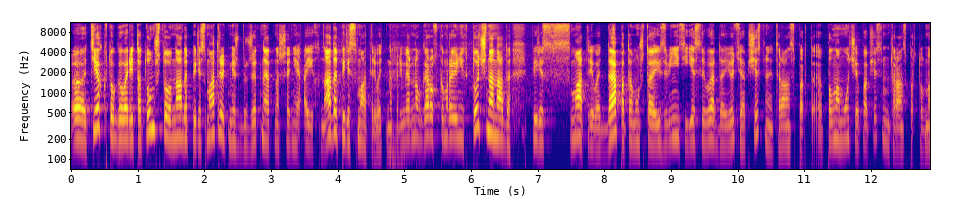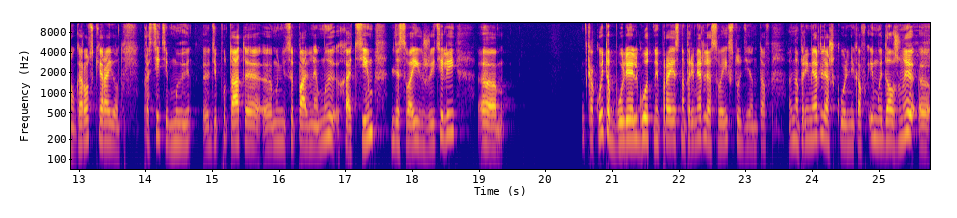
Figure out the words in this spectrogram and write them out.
э, тех, кто говорит о том, что надо пересматривать межбюджетные отношения, а их надо пересматривать. Например, в Новгородском районе их точно надо пересматривать, да, потому что, извините, если вы отдаете общественный транспорт, э, полномочия по общественному транспорту в Новгородский район, простите, мы, э, депутаты э, муниципальные, мы хотим для своих жителей э, какой-то более льготный проезд, например, для своих студентов, например, для школьников. И мы должны, э,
